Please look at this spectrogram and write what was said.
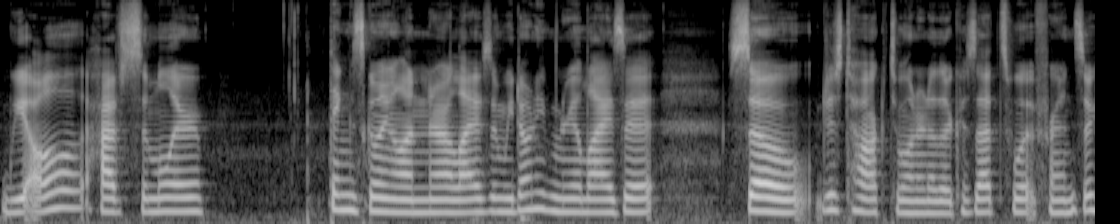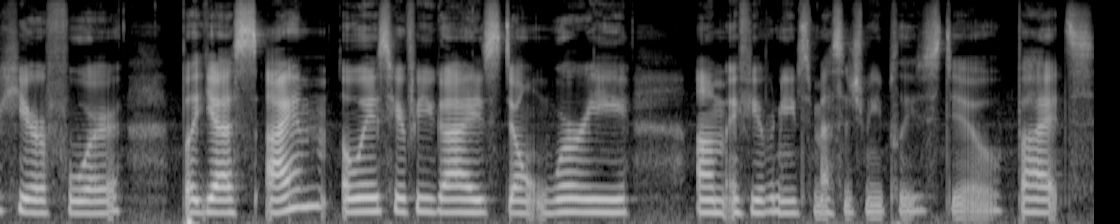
we all have similar things going on in our lives and we don't even realize it. So just talk to one another because that's what friends are here for. But yes, I am always here for you guys. Don't worry. Um, if you ever need to message me, please do. But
